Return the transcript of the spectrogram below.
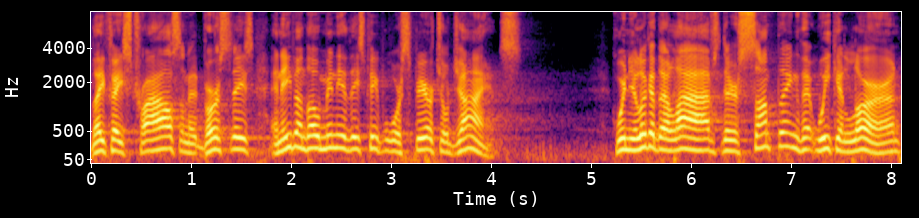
They faced trials and adversities, and even though many of these people were spiritual giants, when you look at their lives, there's something that we can learn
